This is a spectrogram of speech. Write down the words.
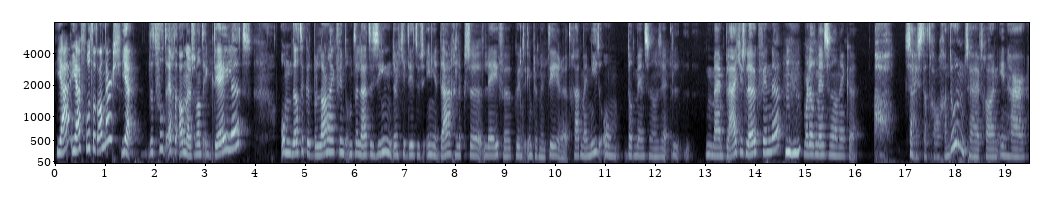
Ja, ja, voelt dat anders? Ja, dat voelt echt anders, want ik deel het omdat ik het belangrijk vind om te laten zien dat je dit dus in je dagelijkse leven kunt implementeren. Het gaat mij niet om dat mensen dan ze- mijn plaatjes leuk vinden, Mhm. Maar dat mensen dan denken, oh, zij is dat gewoon gaan doen. Zij heeft gewoon in haar,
